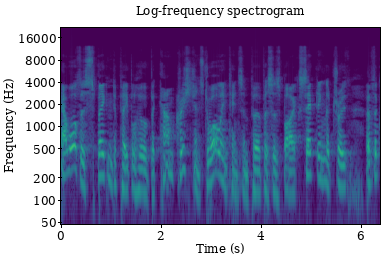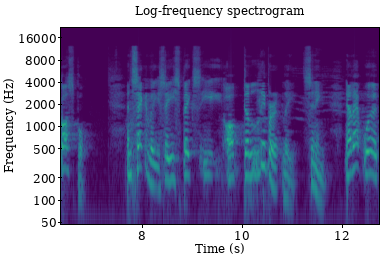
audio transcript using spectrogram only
Our author is speaking to people who have become Christians to all intents and purposes by accepting the truth of the gospel. And secondly, you see, he speaks of deliberately sinning. Now, that word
